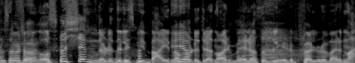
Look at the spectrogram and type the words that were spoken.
du skal føle. Og så kjenner du det liksom i beina Ja. når du trener armer, og så blir det, føler du bare nei.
